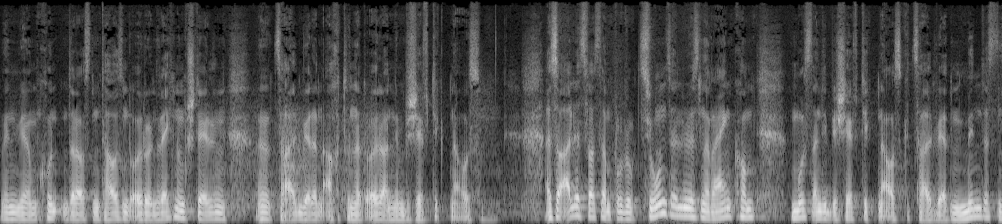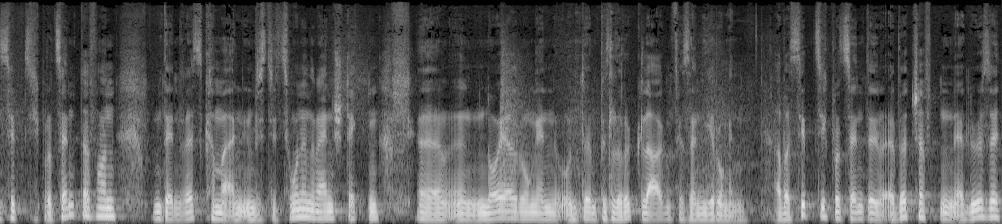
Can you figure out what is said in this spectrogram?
Wenn wir dem Kunden draußen 1000 Euro in Rechnung stellen, äh, zahlen wir dann 800 Euro an den Beschäftigten aus. Also alles, was an Produktionserlösen reinkommt, muss an die Beschäftigten ausgezahlt werden. Mindestens 70 Prozent davon. Und den Rest kann man in Investitionen reinstecken, äh, Neuerungen und ein bisschen Rücklagen für Sanierungen. Aber 70 Prozent der erwirtschafteten Erlöse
